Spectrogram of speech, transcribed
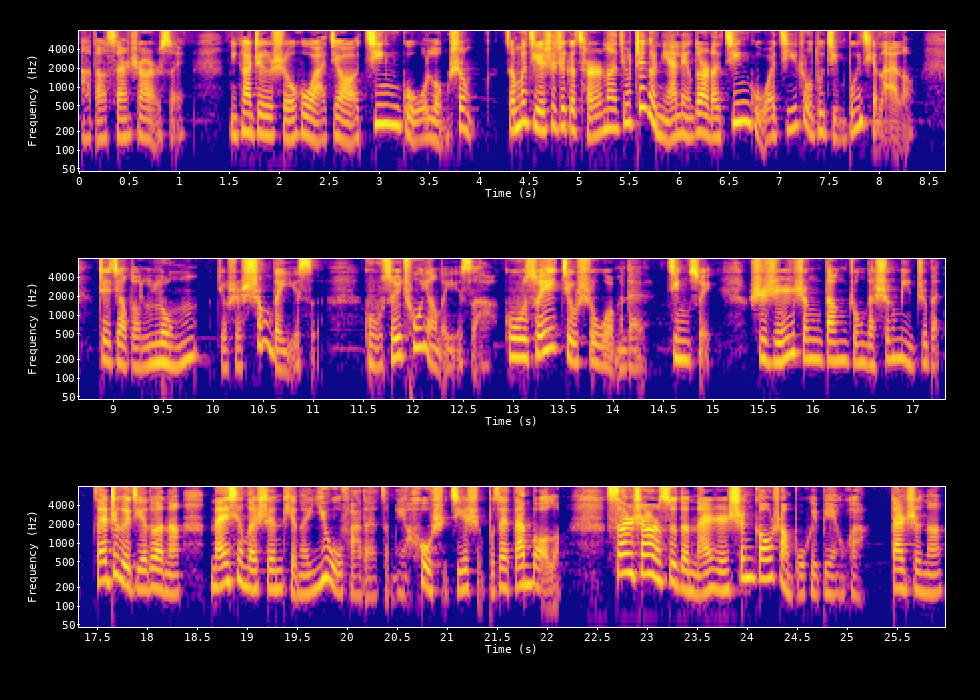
啊。到三十二岁，你看这个时候啊，叫筋骨隆盛。怎么解释这个词儿呢？就这个年龄段的筋骨啊、肌肉都紧绷起来了，这叫做隆，就是盛的意思，骨髓充盈的意思啊。骨髓就是我们的精髓，是人生当中的生命之本。在这个阶段呢，男性的身体呢诱发的怎么样？厚实结实，不再单薄了。三十二岁的男人身高上不会变化，但是呢，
